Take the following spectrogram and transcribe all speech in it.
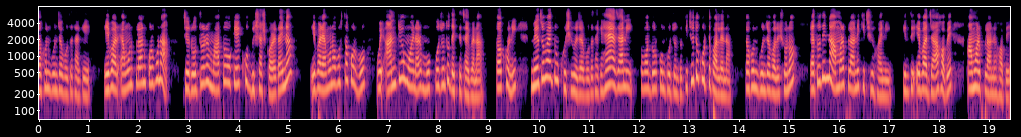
তখন গুঞ্জা বলতে থাকে, এবার এমন প্ল্যান করব না যে রৌদ্রের মা তো ওকে খুব বিশ্বাস করে, তাই না? এবার এমন অবস্থা করব, ওই আন্টিও ময়নার মুখ পর্যন্ত দেখতে চাইবে না। তখনই মেজমা একদম খুশি হয়ে যায়, বলতে থাকে হ্যাঁ জানি, তোমার দোর কোন পর্যন্ত, কিছুই তো করতে পারলে না। তখন গুঞ্জা বলে, শোনো, এতদিন না আমার প্ল্যানে কিছুই হয়নি, কিন্তু এবার যা হবে, আমার প্ল্যানে হবে।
